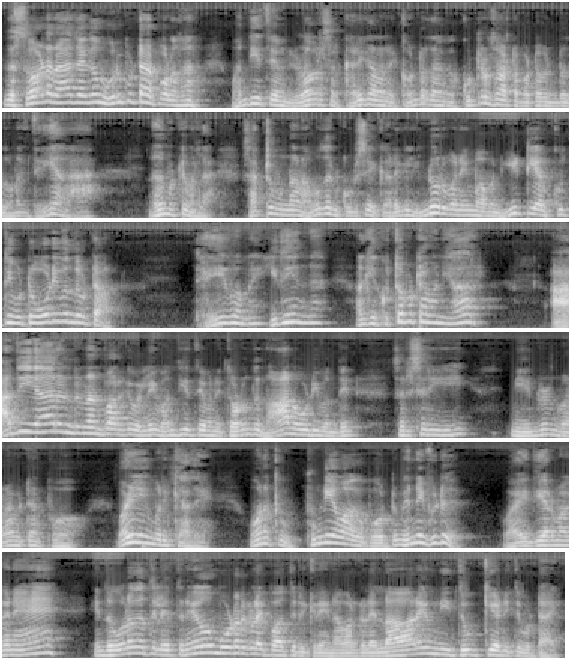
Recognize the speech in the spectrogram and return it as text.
இந்த சோழ ராஜாகம் உருப்பிட்டார் போலதான். வந்தியத்தேவன் இளவரசர் கரிகாலரை கொன்றதாக குற்றம் சாட்டப்பட்டவன் என்பது உனக்கு தெரியாதா? அது மட்டுமல்ல சற்று முன்னால் அமுதன் குடிசைக்கு அருகில் இன்னொருவனையும் அவன் ஈட்டியால் குத்திவிட்டு ஓடி வந்து விட்டான். தெய்வமே இது என்ன? அங்கே குத்தப்பட்டவன் யார்? அது யார் என்று நான் பார்க்கவில்லை. வந்தியத்தேவனை தொடர்ந்து நான் ஓடி வந்தேன். சரி சரி நீ என்னுடன் வராவிட்டால் போ. வழியை மறிக்காதே. உனக்கு புண்ணியமாக போட்டும் என்னை விடு. வைத்தியர் மகனே இந்த உலகத்தில் எத்தனையோ மூடர்களை பார்த்திருக்கிறேன். அவர்கள் எல்லாரையும் நீ தூக்கி அடித்து விட்டாய்.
